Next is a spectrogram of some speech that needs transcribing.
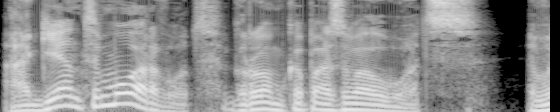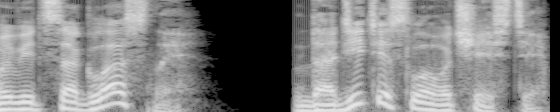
«Агент Морвуд», — громко позвал Уотс, — «вы ведь согласны? Дадите слово чести?»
